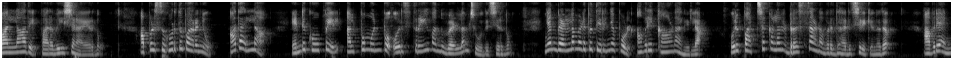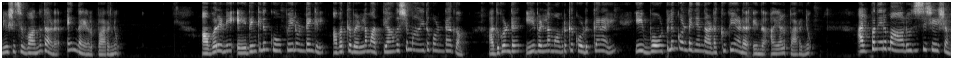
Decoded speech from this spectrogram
വല്ലാതെ പരവേശനായിരുന്നു. അപ്പോൾ സുഹൃത്ത് പറഞ്ഞു അതല്ല എന്റെ കൂപ്പയിൽ അല്പം മുൻപ് ഒരു സ്ത്രീ വന്ന് വെള്ളം ചോദിച്ചിരുന്നു. ഞാൻ വെള്ളം എടുത്തു തിരിഞ്ഞപ്പോൾ അവരെ കാണാനില്ല. ഒരു പച്ച കളർ ഡ്രസ്സാണ് അവർ ധരിച്ചിരിക്കുന്നത്. അവരെ അന്വേഷിച്ച് വന്നതാണ് എന്നയാൾ പറഞ്ഞു. അവർ ഇനി ഏതെങ്കിലും കൂപ്പയിലുണ്ടെങ്കിൽ അവർക്ക് വെള്ളം അത്യാവശ്യമായത് കൊണ്ടാകാം അതുകൊണ്ട് ഈ വെള്ളം അവർക്ക് കൊടുക്കാനായി ഈ ബോട്ടിലും കൊണ്ട് ഞാൻ നടക്കുകയാണ് എന്ന് അയാൾ പറഞ്ഞു. അല്പനേരം ആലോചിച്ച ശേഷം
